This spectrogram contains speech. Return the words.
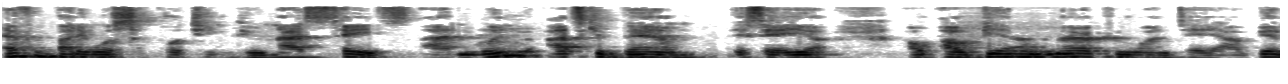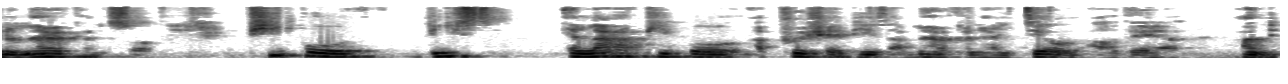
everybody was supporting the United States. And when you ask them, they say, "Yeah, I'll, I'll be an American one day. I'll be an American." So people, these a lot of people appreciate this American ideal out there, and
